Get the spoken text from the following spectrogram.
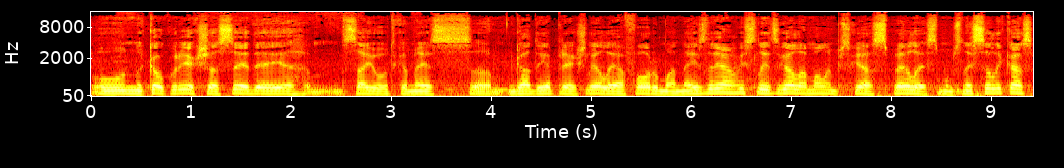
Un kaut kur iekšā sēdēja sajūta, ka mēs um, gadu iepriekš lielajā fórumā neizdarījām visu līdz galam Olimpiskajās spēlēs. Mums nesalikās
